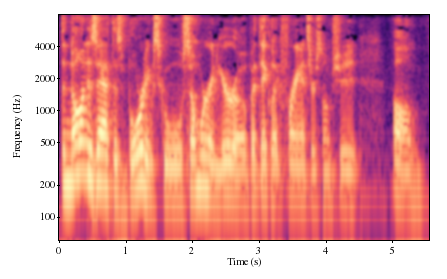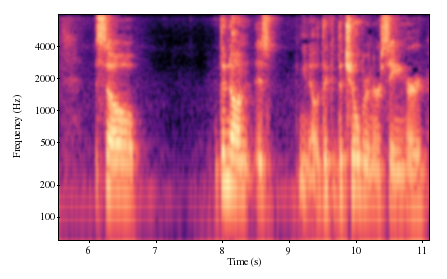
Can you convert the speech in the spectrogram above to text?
the nun is at this boarding school somewhere in Europe, I think like France or some shit. Um, so the nun is, you know, the the children are seeing her.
